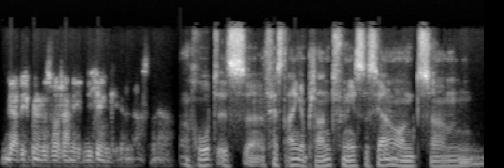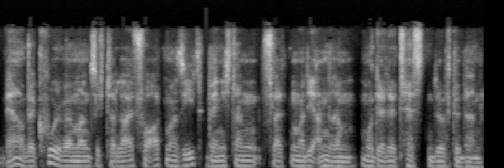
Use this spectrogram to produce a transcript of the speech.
werde ich mir das wahrscheinlich nicht entgehen lassen. Ja. Rot ist äh, fest eingeplant für nächstes Jahr mhm. und ähm, ja, wäre cool, wenn man sich da live vor Ort mal sieht. Wenn ich dann vielleicht mal die anderen Modelle testen dürfte, dann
